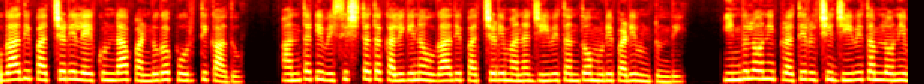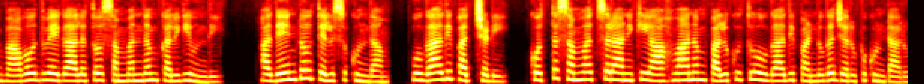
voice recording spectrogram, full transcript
ఉగాది పచ్చడి లేకుండా పండుగ పూర్తి కాదు. అంతటి విశిష్టత కలిగిన ఉగాది పచ్చడి మన జీవితంతో ముడిపడి ఉంటుంది. ఇందులోని ప్రతి రుచి జీవితంలోని భావోద్వేగాలతో సంబంధం కలిగి ఉంది. అదేంటో తెలుసుకుందాం. ఉగాది పచ్చడి. కొత్త సంవత్సరానికి ఆహ్వానం పలుకుతూ ఉగాది పండుగ జరుపుకుంటారు.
